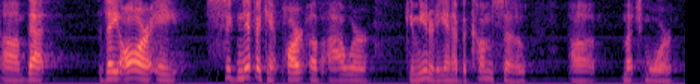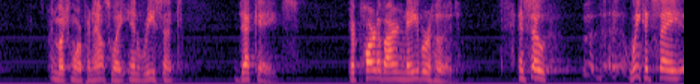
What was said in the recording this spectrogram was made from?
um, that they are a significant part of our community and have become so uh, much more in much more pronounced way in recent decades. They're part of our neighborhood. And so we could say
